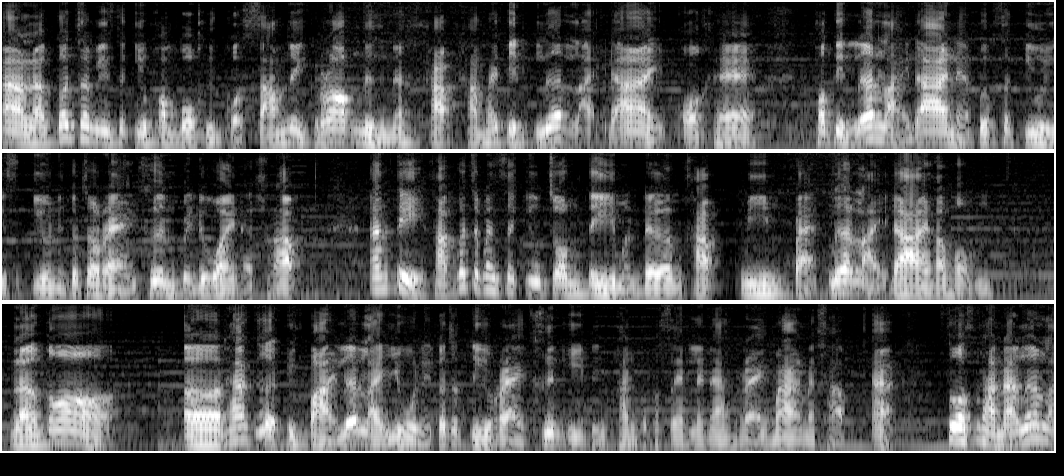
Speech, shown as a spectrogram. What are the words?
อ่าแล้วก็จะมีสกิลคอมโบคือกดซ้ำอีกรอบหนึ่งนะครับทำให้ติดเลือดไหลได้โอเค พอติดเลือดไหลได้เนี่ยปุ๊บสกิลอีกสกิลหนึ่งก็จะแรงขึ้นไปด้วยนะครับ อันติครับก็จะเป็นสกิลโจมตีเหมือนเดิมครับมีแปดเลือดไหลได้ครับผม แล้วก็ เอ่อถ้าเกิดอีกฝ่ายเลือดไหลอยู่เนี่ยก็จะตีแรงขึ้นอีก 1,000 กว่าเปอร์เซ็นต์เลยนะ แรงมากนะครับอะส่วนสถานะเลือดไหล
